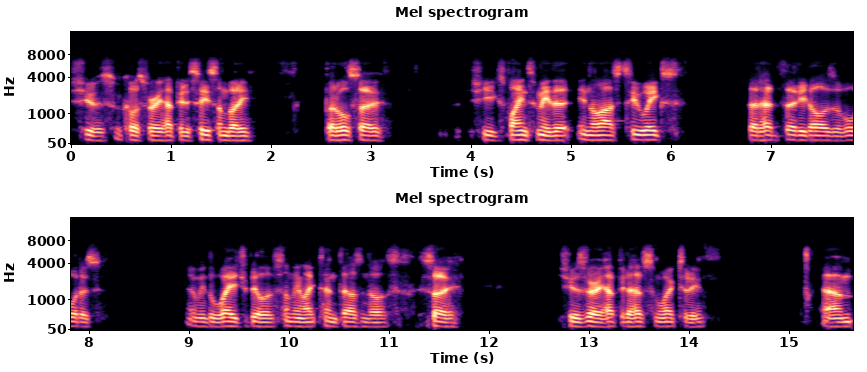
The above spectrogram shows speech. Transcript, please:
she was of course very happy to see somebody, but also she explained to me that in the last two weeks they'd had thirty dollars of orders, and with a wage bill of something like ten thousand dollars. So she was very happy to have some work to do, um,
